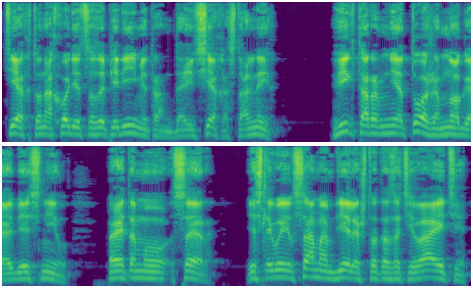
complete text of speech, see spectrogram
тех, кто находится за периметром, да и всех остальных. Виктор мне тоже многое объяснил. Поэтому, сэр, если вы в самом деле что-то затеваете,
